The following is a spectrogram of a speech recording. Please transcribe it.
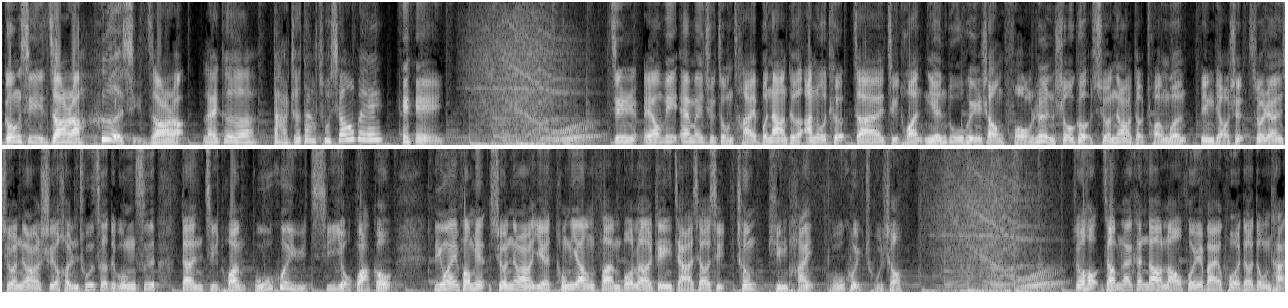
恭喜 Zara，贺喜 Zara，来个打折大促销呗，嘿嘿。近日，LVMH 总裁伯纳德·阿诺特在集团年度会议上否认收购雪奈尔的传闻，并表示，虽然雪奈尔是很出色的公司，但集团不会与其有挂钩。另外一方面，雪奈尔也同样反驳了这一假消息，称品牌不会出售。最后，咱们来看到老佛爷百货的动态。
